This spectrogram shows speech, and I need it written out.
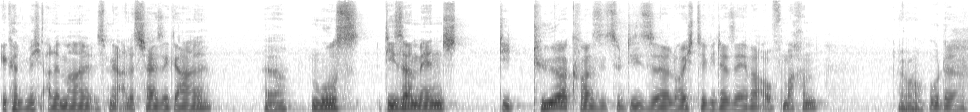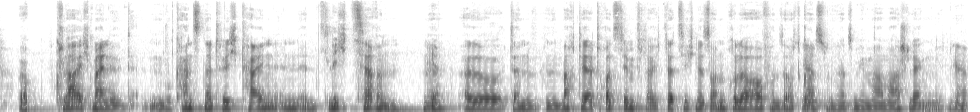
ihr könnt mich alle mal, ist mir alles scheißegal, ja. muss dieser Mensch die Tür quasi zu dieser Leuchte wieder selber aufmachen? Ja. Oder? Ja, klar, ich meine, du kannst natürlich keinen in, ins Licht zerren. Ne? Ja. Also dann macht er trotzdem vielleicht setzt sich eine Sonnenbrille auf und sagt, kannst, du, kannst du mir mal am Arsch lenken. Ja.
